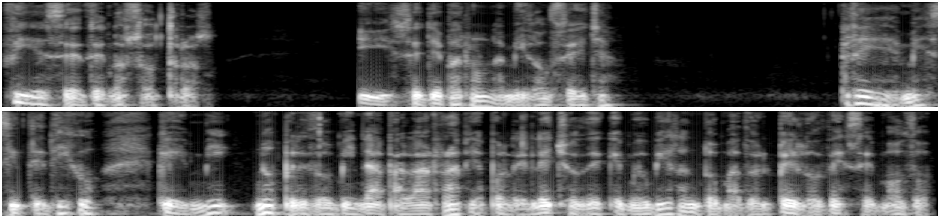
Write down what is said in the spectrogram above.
fíese de nosotros. ¿Y se llevaron a mi doncella? Créeme si te digo que en mí no predominaba la rabia por el hecho de que me hubieran tomado el pelo de ese modo.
